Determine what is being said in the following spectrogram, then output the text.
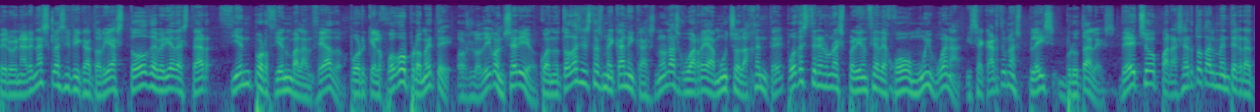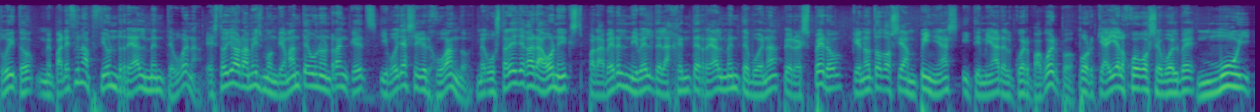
pero en arenas clasificatorias todo debería de estar 100% balanceado, porque el juego promete, os lo digo en serio, cuando todas estas mecánicas no las guarrea mucho la gente, puedes tener una experiencia de juego muy buena y sacarte unas plays brutales. De hecho, para para ser totalmente gratuito, me parece una opción realmente buena. Estoy ahora mismo en Diamante 1 en Rankeds y voy a seguir jugando. Me gustaría llegar a Onyx para ver el nivel de la gente realmente buena, pero espero que no todos sean piñas y timear el cuerpo a cuerpo, porque ahí el juego se vuelve muy,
